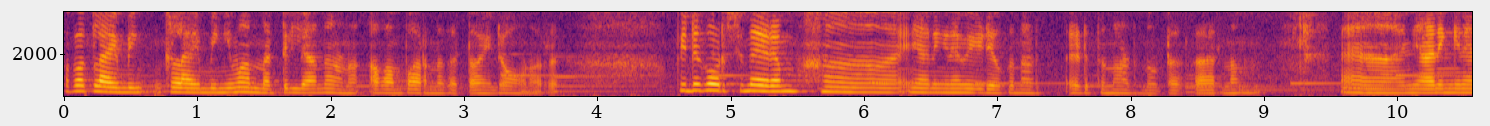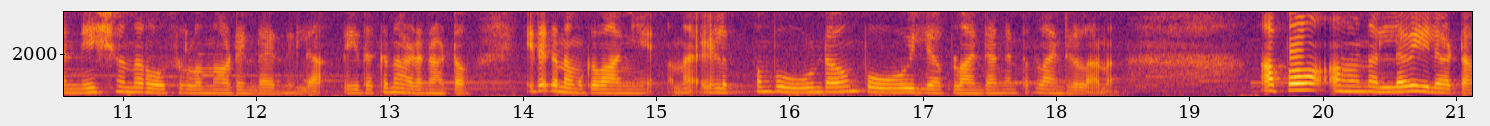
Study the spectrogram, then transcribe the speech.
അപ്പോൾ ക്ലൈമ്പിങ് ക്ലൈമ്പിങ് വന്നിട്ടില്ല എന്നാണ് അവൻ പറഞ്ഞത് കേട്ടോ അതിന്റെ ഓണർ പിന്നെ കുറച്ച് നേരം ഞാനിങ്ങനെ വീഡിയോ ഒക്കെ നട എടുത്ത് നടന്നു കേട്ടോ. കാരണം ഞാനിങ്ങനെ അന്വേഷിച്ച് വന്ന റോസുകളൊന്നും അവിടെ ഉണ്ടായിരുന്നില്ല ഇതൊക്കെ നാടനാട്ടോ ഇതൊക്കെ നമുക്ക് വാങ്ങി എളുപ്പം പൂവുണ്ടാവും പോവില്ല. പ്ലാന്റ് അങ്ങനത്തെ പ്ലാന്റുകളാണ് അപ്പോൾ നല്ല വെയിലാട്ടോ.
